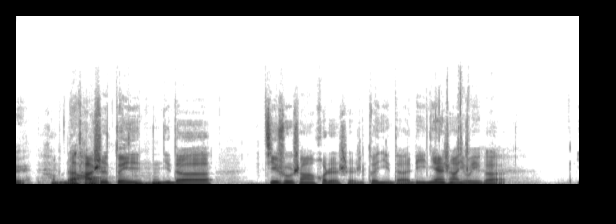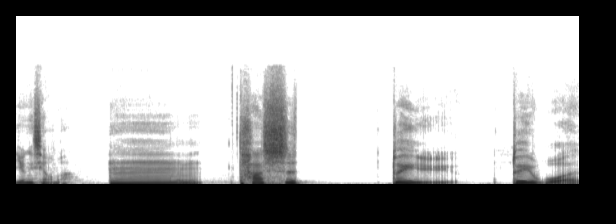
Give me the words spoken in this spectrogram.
对，那他是对你的技术上，或者是对你的理念上有一个影响吗？嗯，他是对对我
